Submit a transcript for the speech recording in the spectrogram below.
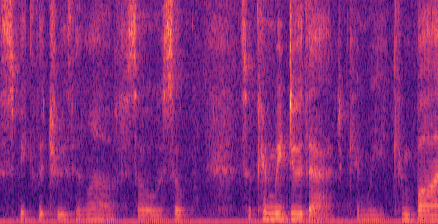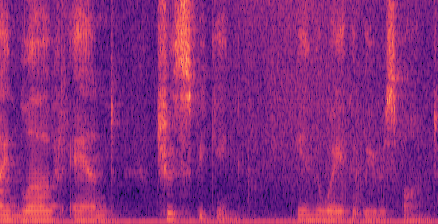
speak the truth in love. So so so can we do that? Can we combine love and truth speaking in the way that we respond?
